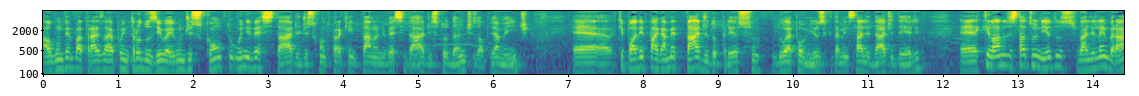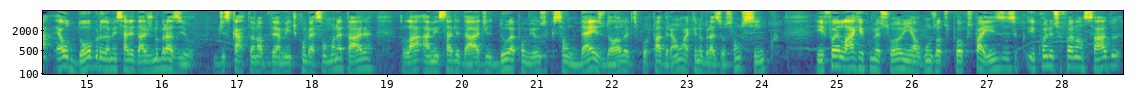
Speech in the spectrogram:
algum tempo atrás a Apple introduziu aí um desconto universitário, desconto para quem está na universidade, estudantes, obviamente, é, que podem pagar metade do preço do Apple Music, da mensalidade dele, é, que lá nos Estados Unidos, vale lembrar, é o dobro da mensalidade no Brasil, descartando, obviamente, conversão monetária. Lá a mensalidade do Apple Music são 10 dólares por padrão, aqui no Brasil são 5. E foi lá que começou em alguns outros poucos países. E quando isso foi lançado,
